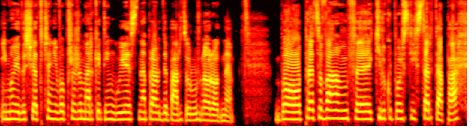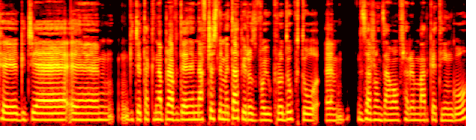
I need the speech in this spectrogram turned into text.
i moje doświadczenie w obszarze marketingu jest naprawdę bardzo różnorodne, bo pracowałam w kilku polskich startupach, y, gdzie, gdzie tak naprawdę na wczesnym etapie rozwoju produktu zarządzałam obszarem marketingu,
